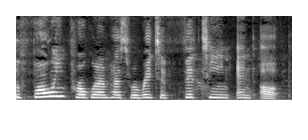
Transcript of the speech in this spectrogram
The following program has been rated 15 and up.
